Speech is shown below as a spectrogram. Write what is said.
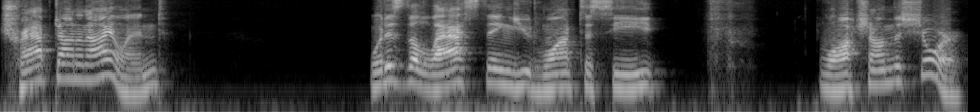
trapped on an island, what is the last thing you'd want to see wash on the shore?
